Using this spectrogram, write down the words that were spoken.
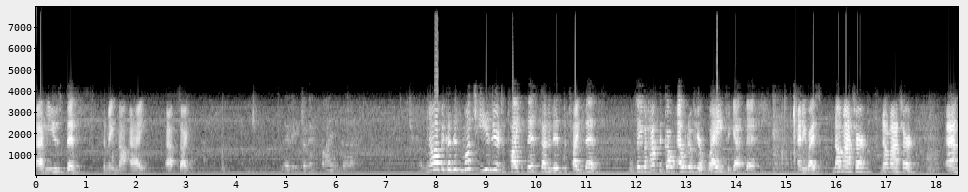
Uh, he used this to mean not A. Uh, sorry. Maybe couldn't find the. No, because it's much easier to type this than it is to type this. So you would have to go out of your way to get this. Anyways, no matter, no matter. Um,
